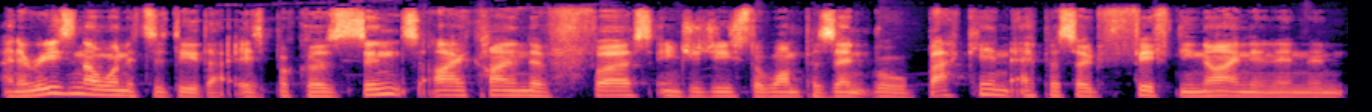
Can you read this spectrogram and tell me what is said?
And the reason I wanted to do that is because since I kind of first introduced the 1% rule back in episode 59 in an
